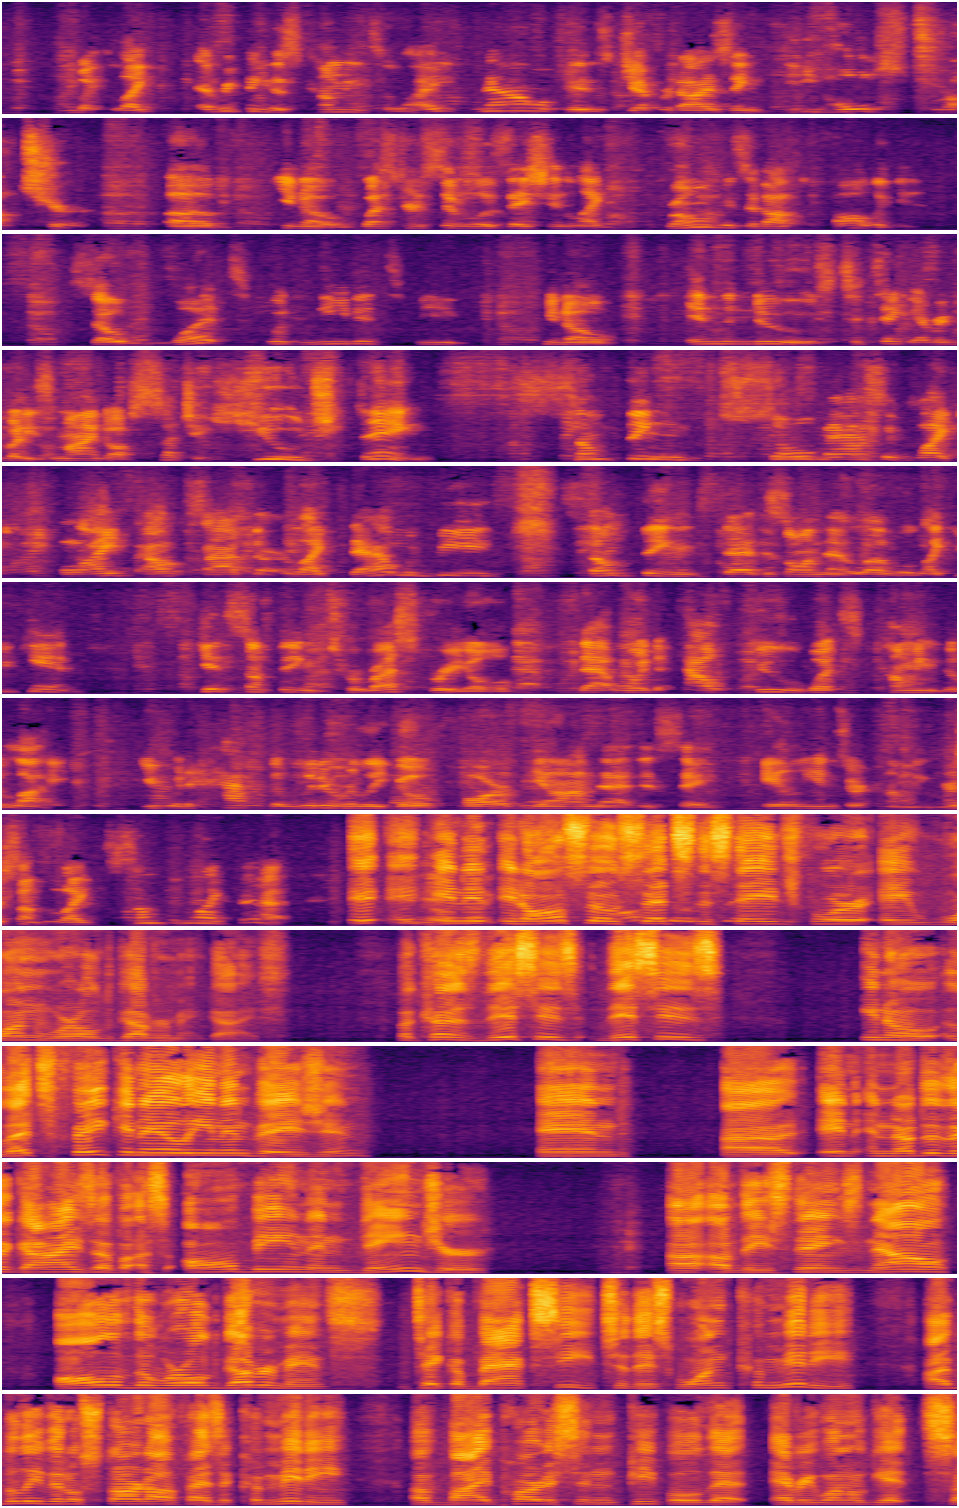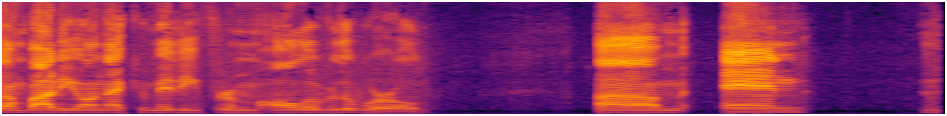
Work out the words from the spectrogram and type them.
like everything that's coming to light now is jeopardizing the whole structure of you know Western civilization. Like Rome is about to fall again. So what would needed to be you know in the news to take everybody's mind off such a huge thing? Something so massive like life outside the like that would be something that is on that level. Like you can't get something terrestrial that would outdo what's coming to light you would have to literally go far beyond that and say aliens are coming or something like something like that. It, it, and it, it also sets the stage for a one world government, guys, because this is this is, you know, let's fake an alien invasion, and uh, and, and under the guise of us all being in danger uh, of these things, now all of the world governments take a back seat to this one committee. I believe it'll start off as a committee of bipartisan people that everyone will get somebody on that committee from all over the world. Um, and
